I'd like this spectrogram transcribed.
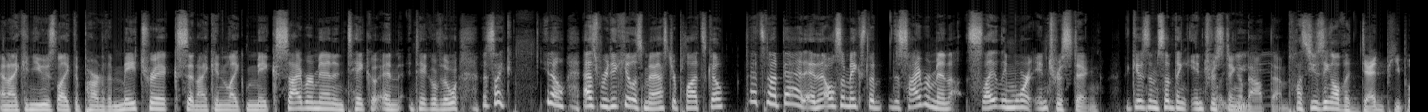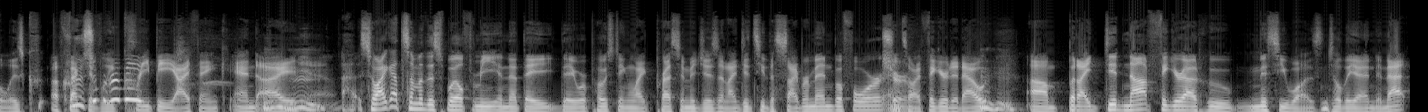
and I can use like the part of the Matrix and I can like make Cybermen and take and take over the world. It's like you know, as ridiculous master plots go, that's not bad, and it also makes the the Cybermen slightly more interesting. It gives them something interesting about them. Plus, using all the dead people is cr- effectively super creepy. creepy, I think. And I, uh, so I got some of this spoiled for me in that they they were posting like press images, and I did see the Cybermen before, Sure. and so I figured it out. Um, but I did not figure out who Missy was until the end, and that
